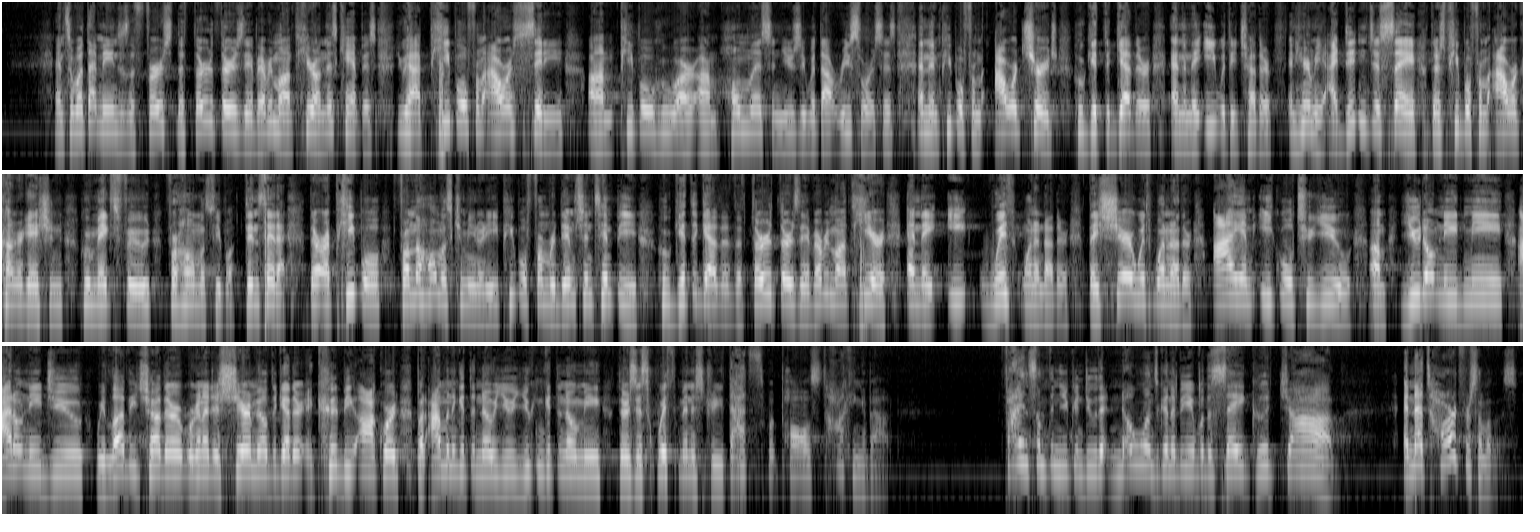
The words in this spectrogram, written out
And so what that means is the first, the third Thursday of every month here on this campus, you have people from our city, um, people who are um, homeless and usually without resources, and then people from our church who get together and then they eat with each other. And hear me, I didn't just say there's people from our congregation who makes food for homeless people. Didn't say that. There are people from the homeless community, people from Redemption Tempe who get together the third Thursday of every month here and they eat with one another. They share with one another. I am equal to you. Um, you don't need me. Don't need you. We love each other. We're going to just share a meal together. It could be awkward, but I'm going to get to know you. You can get to know me. There's this with ministry. That's what Paul's talking about. Find something you can do that no one's going to be able to say, good job. And that's hard for some of us.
